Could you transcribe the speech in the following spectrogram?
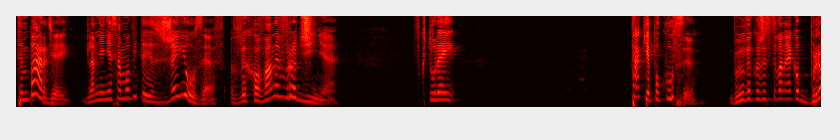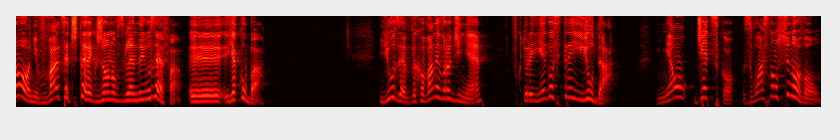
tym bardziej dla mnie niesamowite jest, że Józef, wychowany w rodzinie, w której takie pokusy były wykorzystywane jako broń w walce czterech żon względy Józefa, yy, Jakuba. Józef, wychowany w rodzinie, w której jego stryj Juda miał dziecko z własną synową,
